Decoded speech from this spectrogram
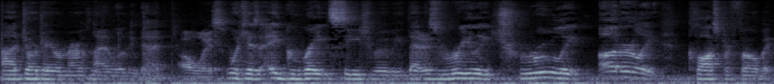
uh, George A. Romero's Night of the Living Dead. Always. Which is a great siege movie that is really, truly, utterly claustrophobic.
